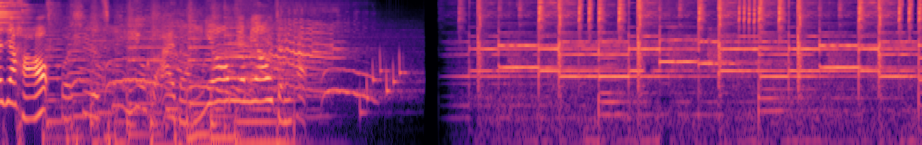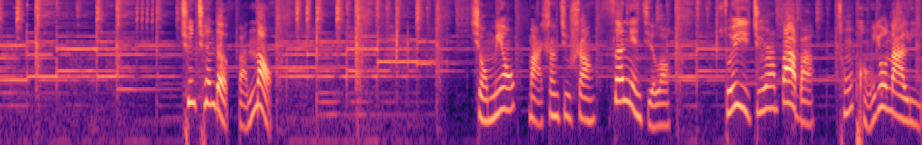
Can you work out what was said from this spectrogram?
大家好，我是聪明又可爱的喵喵喵侦探。圈圈的烦恼。小喵马上就上三年级了，所以就让爸爸从朋友那里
